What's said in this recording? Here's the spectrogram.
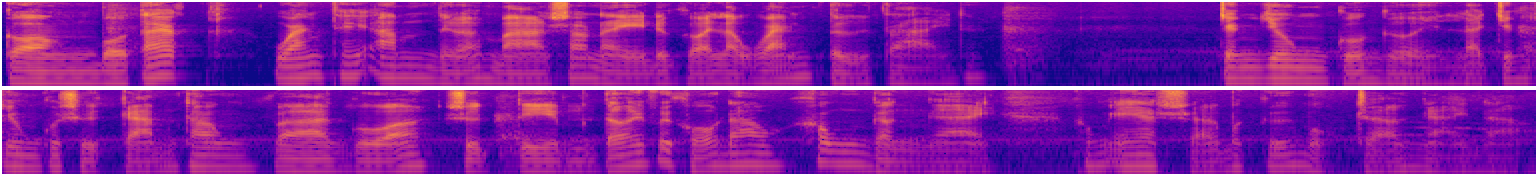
Còn Bồ Tát quán thế âm nữa mà sau này được gọi là quán tự tại đó. Chân dung của người là chân dung của sự cảm thông và của sự tìm tới với khổ đau, không ngần ngại, không e sợ bất cứ một trở ngại nào.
